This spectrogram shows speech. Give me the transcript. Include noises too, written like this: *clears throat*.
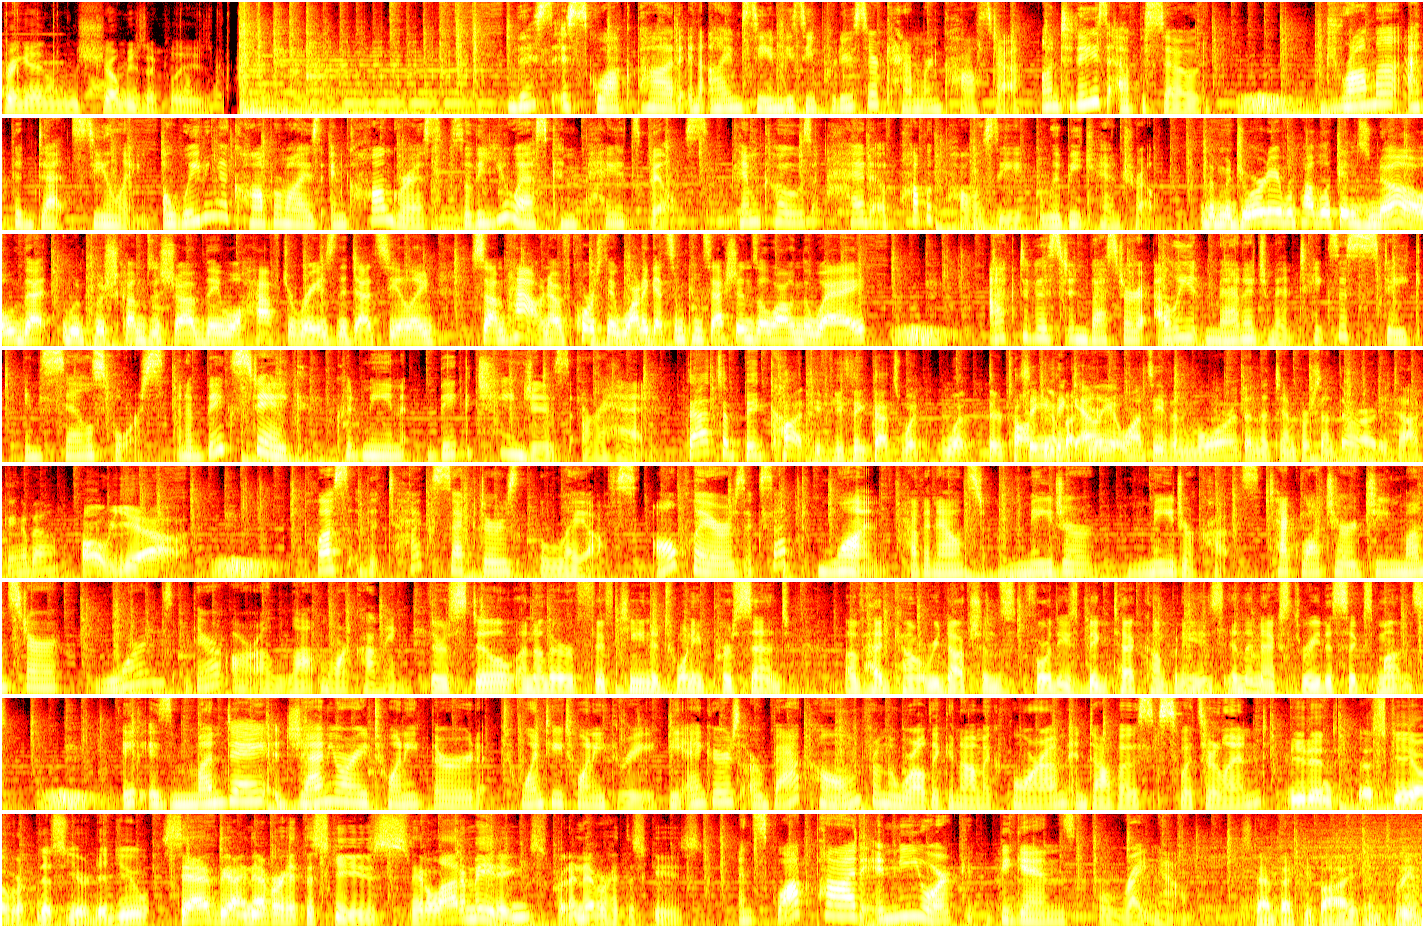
Bring in show music, please. This is Squawk Pod, and I'm CNBC producer Cameron Costa. On today's episode, drama at the debt ceiling, awaiting a compromise in Congress so the U.S. can pay its bills. PIMCO's head of public policy, Libby Cantrill. The majority of Republicans know that when push comes to shove, they will have to raise the debt ceiling somehow. Now, of course, they want to get some concessions along the way. Activist investor Elliott Management takes a stake in Salesforce, and a big stake could mean big changes are ahead. That's a big cut if you think that's what, what they're talking about. So you think here. Elliott wants even more than the 10% they're already talking about? Oh, yeah. Plus, the tech sector's layoffs. All players except one have announced major, major cuts. Tech watcher Gene Munster warns there are a lot more coming. There's still another 15 to 20 percent of headcount reductions for these big tech companies in the next three to six months. It is Monday, January 23rd, 2023. The anchors are back home from the World Economic Forum in Davos, Switzerland. You didn't uh, ski over this year, did you? Sadly, I never hit the skis. Hit a lot of meetings, but I never hit the skis. And Squawk Pod in New York begins right now. Stand Becky by in three,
